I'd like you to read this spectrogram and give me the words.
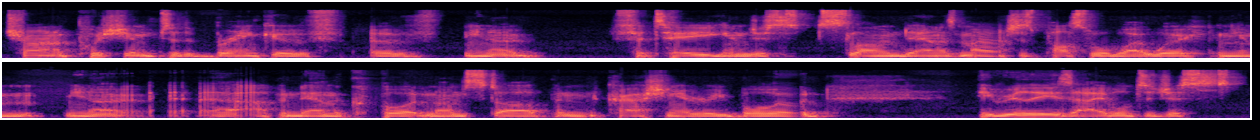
trying to push him to the brink of of you know fatigue and just slow him down as much as possible by working him you know uh, up and down the court non-stop and crashing every board. He really is able to just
